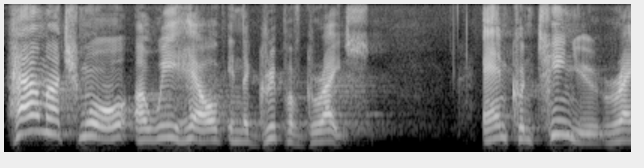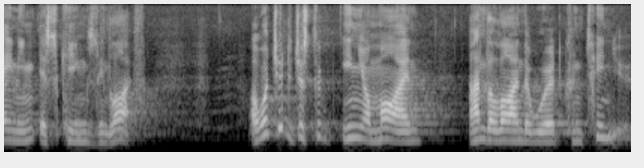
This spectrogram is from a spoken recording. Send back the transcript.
How much more are we held in the grip of grace? and continue reigning as kings in life. I want you to just, in your mind, underline the word continue.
